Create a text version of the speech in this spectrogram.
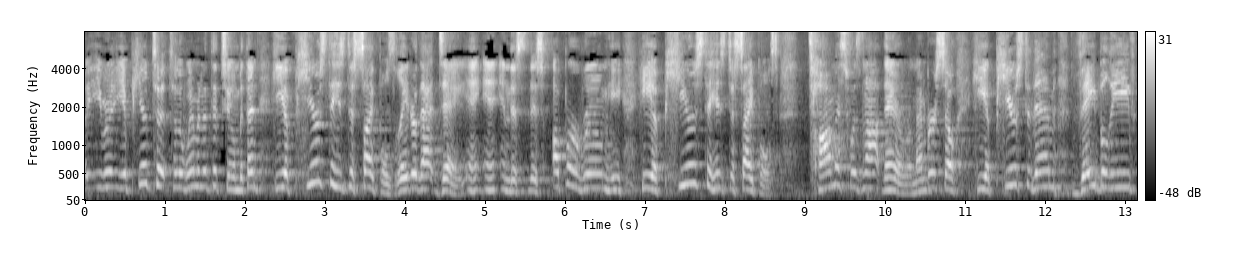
he appeared to, to the women at the tomb, but then he appears to his disciples later that day in, in, in this, this upper room. He, he appears to his disciples. Thomas was not there, remember? So he appears to them. They believe.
